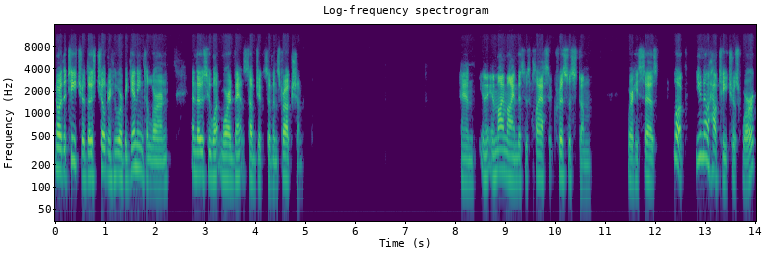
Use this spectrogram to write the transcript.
nor the teacher those children who are beginning to learn, and those who want more advanced subjects of instruction. And in, in my mind, this is classic Chrysostom, where he says, Look, you know how teachers work.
